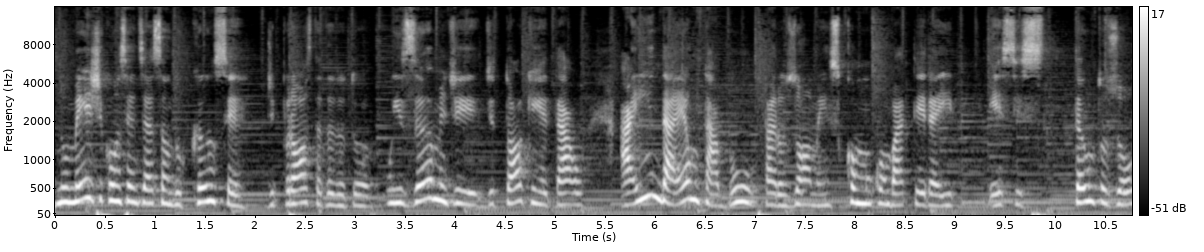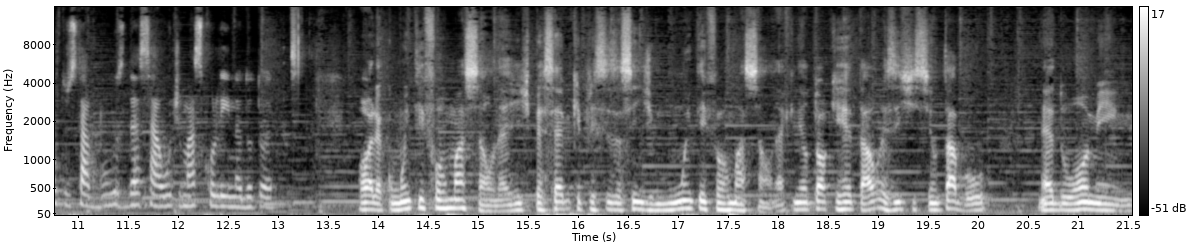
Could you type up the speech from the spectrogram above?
No mês de conscientização do câncer de próstata, doutor, o exame de, de toque retal ainda é um tabu para os homens? Como combater aí esses tantos outros tabus da saúde masculina, doutor? Olha, com muita informação, né? A gente percebe que precisa assim de muita informação, né? Que nem o toque retal, existe sim um tabu, né? Do homem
